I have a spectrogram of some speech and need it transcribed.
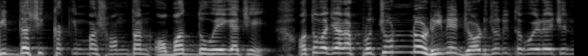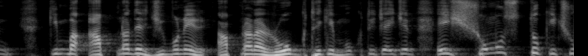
বিদ্যাশিক্ষা কিংবা সন্তান অবাধ্য হয়ে গেছে, অথবা যারা প্রচণ্ড ঋণে জর্জরিত হয়ে রয়েছেন কিংবা আপনাদের জীবনের, আপনারা রোগ থেকে মুক্তি চাইছেন, এই সমস্ত কিছু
